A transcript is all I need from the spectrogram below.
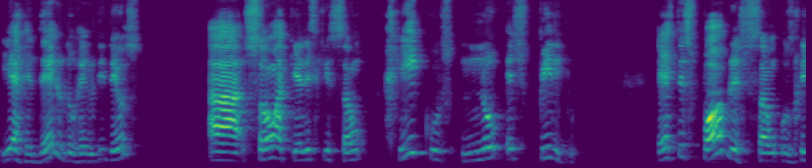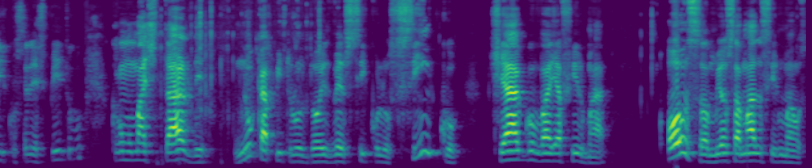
e herdeiros do reino de Deus ah, são aqueles que são ricos no espírito. Estes pobres são os ricos no espírito, como mais tarde, no capítulo 2, versículo 5, Tiago vai afirmar: Ouçam, meus amados irmãos,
